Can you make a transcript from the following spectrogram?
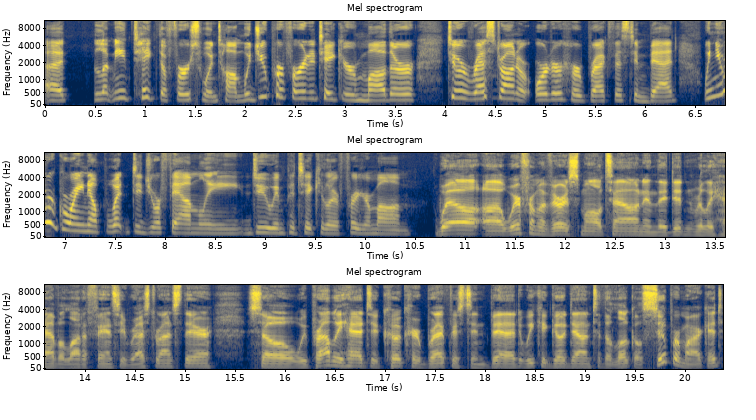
uh, let me take the first one, Tom. Would you prefer to take your mother to a restaurant or order her breakfast in bed? When you were growing up, what did your family do in particular for your mom? Well, uh, we're from a very small town and they didn't really have a lot of fancy restaurants there. So we probably had to cook her breakfast in bed. We could go down to the local supermarket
